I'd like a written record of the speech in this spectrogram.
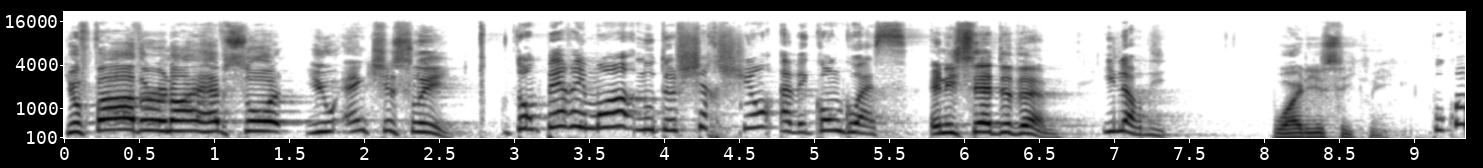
your father and I have sought you anxiously. Ton père et moi, nous te cherchions avec angoisse. And he said to them, Il leur dit, Why do you seek me? Pourquoi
